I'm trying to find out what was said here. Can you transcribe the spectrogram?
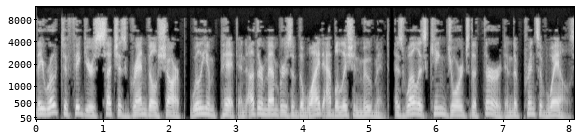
They wrote to figures such as Granville Sharp, William Pitt and other members of the white abolition movement, as well as King George III and the Prince of Wales,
